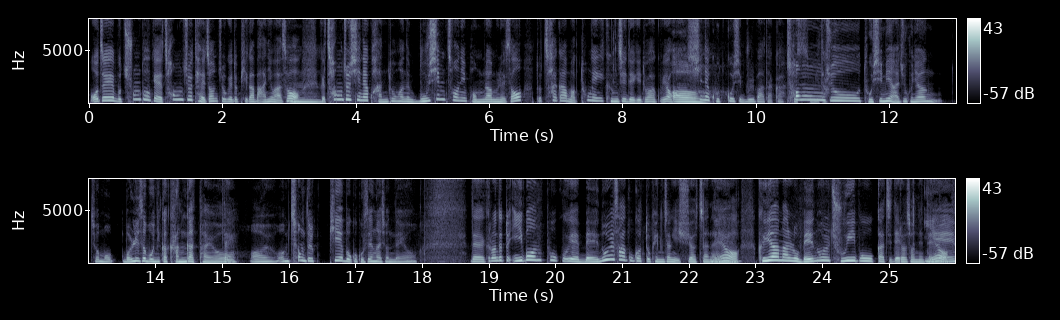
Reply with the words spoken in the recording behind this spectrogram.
어제 뭐 충북의 청주 대전 쪽에도 비가 많이 와서 음. 그 청주 시내 관통하는 무심천이 범람을 해서 또 차가 막 통행이 금지되기도 하고요. 어. 시내 곳곳이 물바다가. 청주 도심이 아주 그냥 저 뭐 멀리서 보니까 강 같아요. 네. 아유, 엄청들 피해 보고 고생하셨네요. 네, 그런데 또 이번 폭우에 맨홀 사고가 또 굉장히 이슈였잖아요. 네. 그야말로 맨홀 주의보까지 내려졌는데요. 예.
